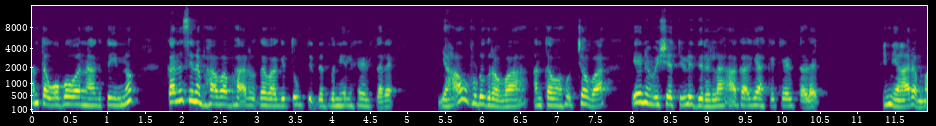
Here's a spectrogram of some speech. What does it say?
ಅಂತ ಒಬ್ಬವನಾಗುತ್ತೆ ಇನ್ನು ಕನಸಿನ ಭಾವ ಭಾರವಾಗಿ ತೂಗ್ತಿದ್ದ ಧ್ವನಿಯಲ್ಲಿ ಹೇಳ್ತಾರೆ. ಯಾವ ಹುಡುಗರವ್ವ? ಅಂತವ ಹುಚ್ಚವ್ವ, ಏನು ವಿಷಯ ತಿಳಿದಿರಲ್ಲ? ಹಾಗಾಗಿ ಆಕೆ ಕೇಳ್ತಾಳೆ. ಇನ್ಯಾರಮ್ಮ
